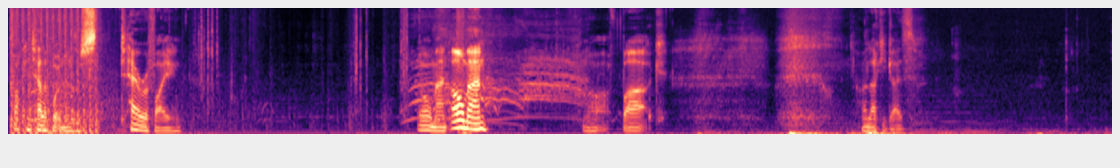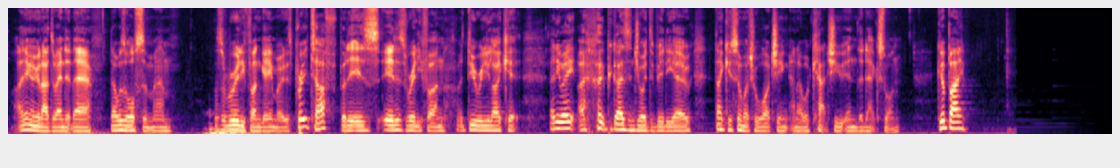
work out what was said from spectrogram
Fucking teleporting ones are terrifying. Oh man, oh man. Oh fuck. Unlucky guys. I think I'm gonna have to end it there. That was awesome, man. That's a really fun game mode. It's pretty tough, but it is it is really fun. I do really like it. Anyway, I hope you guys enjoyed the video. Thank you so much for watching, and I will catch you in the next one. Goodbye.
